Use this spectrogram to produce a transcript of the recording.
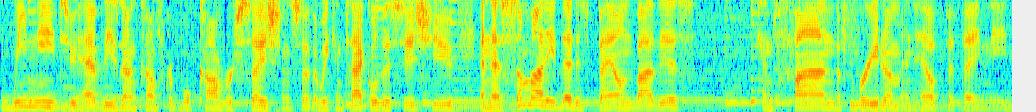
we need to have these uncomfortable conversations so that we can tackle mm-hmm. this issue and that somebody that is bound by this can find the freedom and help that they need.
